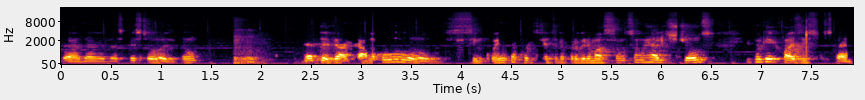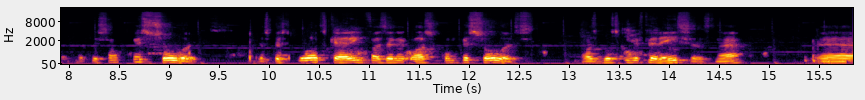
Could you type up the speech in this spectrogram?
da, da, das pessoas. Então, uhum. na TV a cabo, 50% da programação são reality shows. E por que, que fazem sucesso? Porque são pessoas. As pessoas querem fazer negócio com pessoas. Elas buscam referências, né? É,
